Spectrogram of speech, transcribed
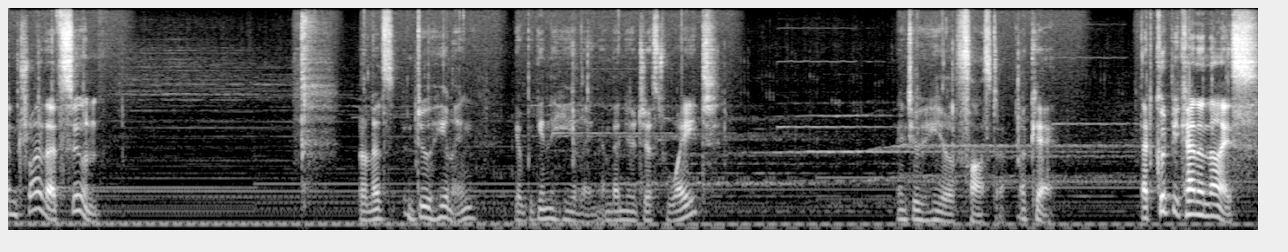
Can try that soon. So let's do healing. You begin healing, and then you just wait. And you heal faster. Okay. That could be kind of nice.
